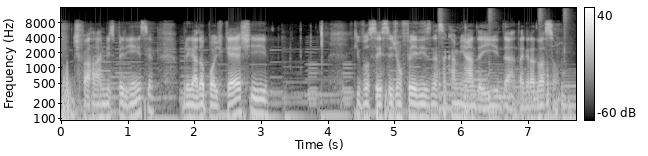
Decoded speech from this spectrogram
de falar a minha experiência. Obrigado ao podcast e que vocês sejam felizes nessa caminhada aí da, da graduação.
